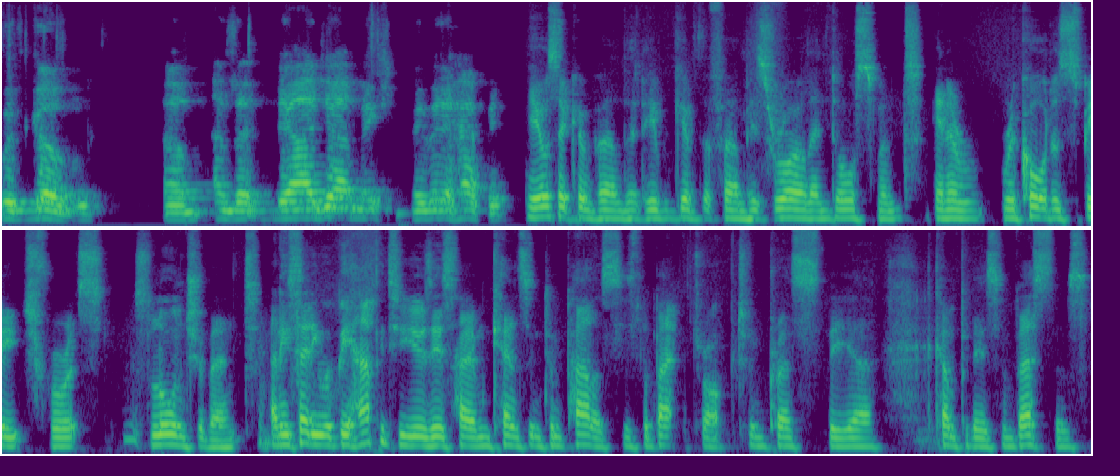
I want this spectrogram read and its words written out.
with gold. Um, and the, the idea makes me very happy. He also confirmed that he would give the firm his royal endorsement in a recorded speech for its, its, launch event. And he said he would be happy to use his home, Kensington Palace, as the backdrop to impress the uh, company's investors.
